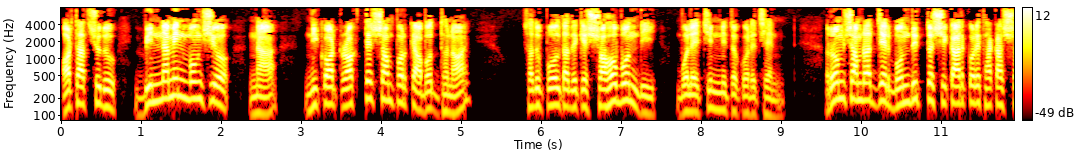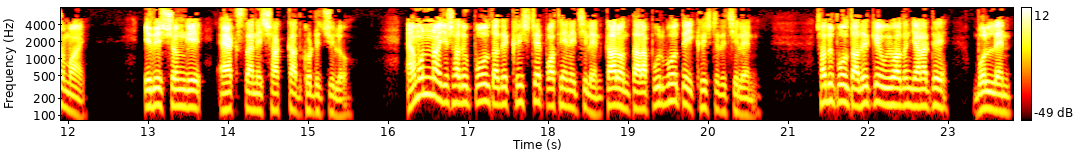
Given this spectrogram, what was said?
অর্থাৎ শুধু বিন্নামিন বংশীয় না, নিকট রক্তের সম্পর্কে আবদ্ধ নয়, সাধু পৌল তাদেরকে সহবন্দী বলে চিহ্নিত করেছেন। রোম সাম্রাজ্যের বন্দিত্ব স্বীকার করে থাকার সময় এদের সঙ্গে এক স্থানে সাক্ষাৎ ঘটেছিল। এমন নয় যে সাধু পোল তাদের খ্রিস্টের পথে এনেছিলেন, কারণ তারা পূর্ব হতেই খ্রিস্টেতে ছিলেন। সাধু পোল তাদেরকে অভিবাদন জানাতে বললেন,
